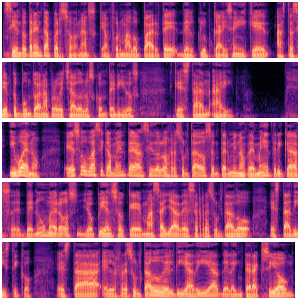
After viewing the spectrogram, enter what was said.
130 personas que han formado parte del Club Kaizen y que hasta cierto punto han aprovechado los contenidos que están ahí. Y bueno, eso básicamente han sido los resultados en términos de métricas, eh, de números. Yo pienso que más allá de ese resultado estadístico está el resultado del día a día, de la interacción.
